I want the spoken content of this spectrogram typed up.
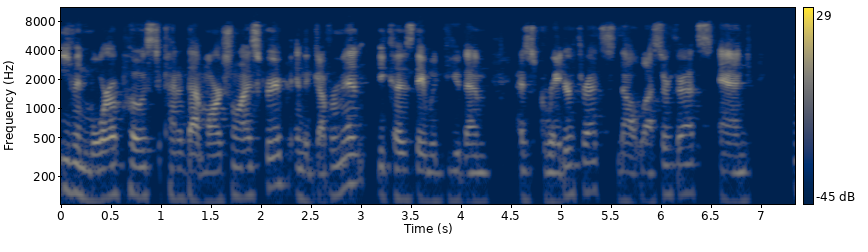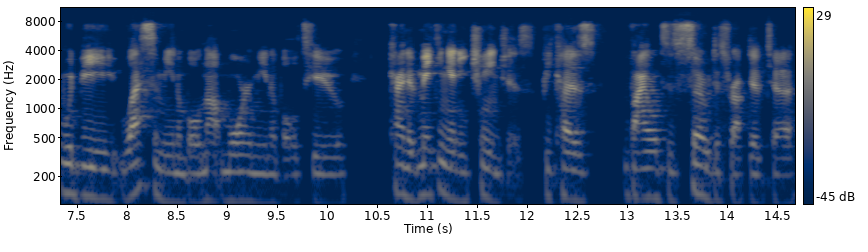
even more opposed to kind of that marginalized group in the government because they would view them as greater threats, not lesser threats, and would be less amenable, not more amenable to kind of making any changes because violence is so disruptive to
